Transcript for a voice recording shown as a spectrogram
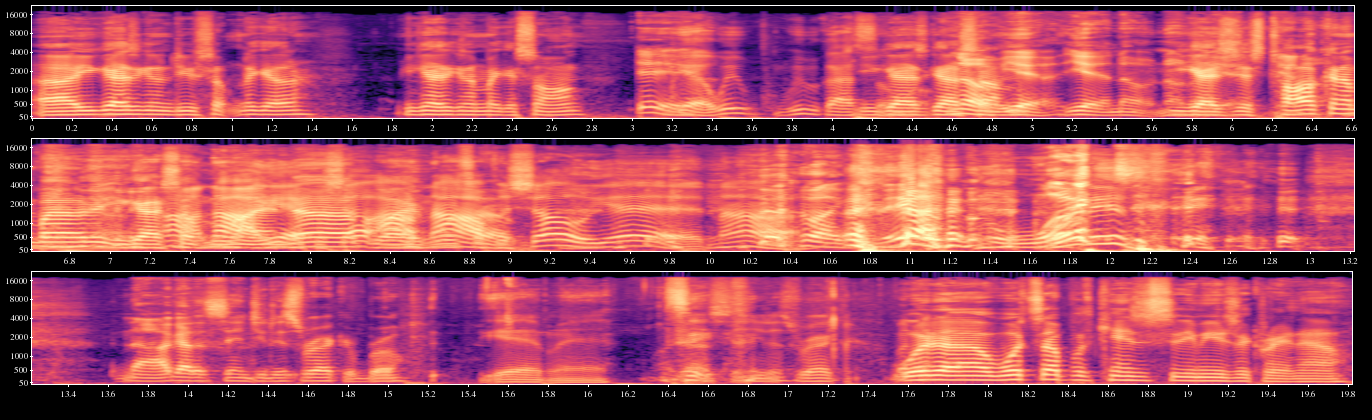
Uh, you guys gonna do something together? You guys gonna make a song? Yeah, Yeah, we we got. You some- guys got no, something? yeah, yeah, no, no. you guys yeah, just yeah, no. talking about it? You got something nah, lined yeah, up? for sure. Like, oh, nah, for sure. Yeah, nah. like, nigga, what? What is nah, I gotta send you this record, bro. yeah, man. I gotta send you this record. What uh, what's up with Kansas City music right now?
